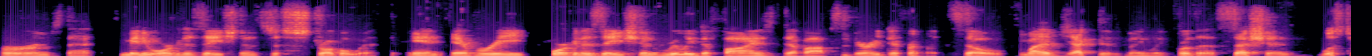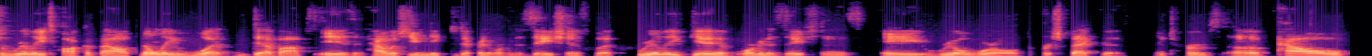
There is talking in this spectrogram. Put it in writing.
terms that many organizations just struggle with, and every organization really defines DevOps very differently. So, my objective mainly for the session was to really talk about not only what DevOps is and how it's unique to different organizations, but really give organizations a real world perspective in terms of how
